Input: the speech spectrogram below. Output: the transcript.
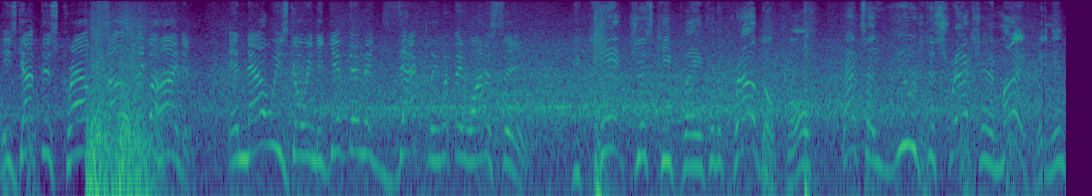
He's got this crowd solidly behind him, and now he's going to give them exactly what they want to see. You can't just keep playing for the crowd, though, Cole. That's a huge distraction, in my opinion.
